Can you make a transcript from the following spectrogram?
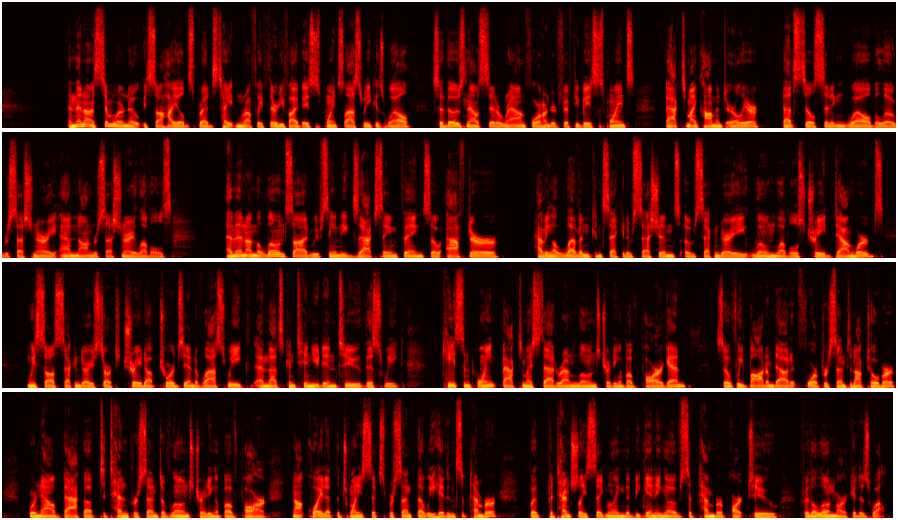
And then on a similar note, we saw high yield spreads tighten roughly 35 basis points last week as well. So those now sit around 450 basis points. Back to my comment earlier, that's still sitting well below recessionary and non recessionary levels. And then on the loan side, we've seen the exact same thing. So after having 11 consecutive sessions of secondary loan levels trade downwards, we saw secondary start to trade up towards the end of last week, and that's continued into this week. Case in point, back to my stat around loans trading above par again. So if we bottomed out at 4% in October, we're now back up to 10% of loans trading above par. Not quite at the 26% that we hit in September, but potentially signaling the beginning of September part two for the loan market as well.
